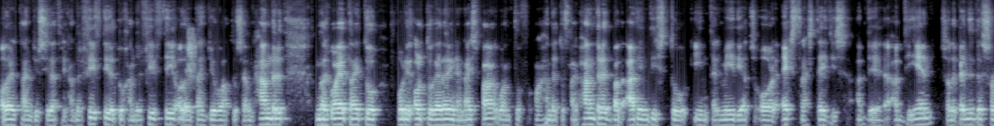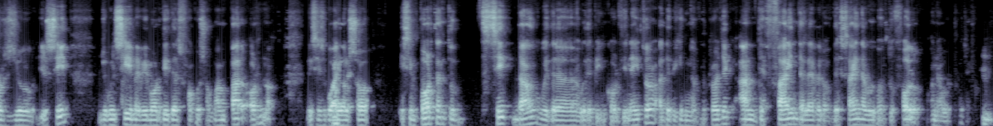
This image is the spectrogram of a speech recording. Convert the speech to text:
Other times you see the 350, the 250. Other times you go up to 700. That's why I try to put it all together in a nice pack, one to 100 to 500, but adding these two intermediates or extra stages at the at the end. So depending the source you you see, you will see maybe more details focus on one part or not. This is why also it's important to sit down with the with the BIM coordinator at the beginning of the project and define the level of design that we want to follow on our project. Mm.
